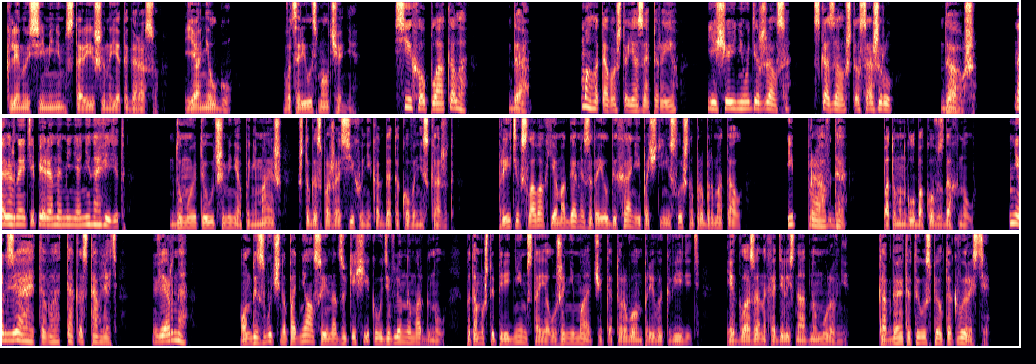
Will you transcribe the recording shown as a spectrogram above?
Клянусь именем старейшины Ятагарасу. Я не лгу. Воцарилось молчание. «Сихо плакала?» «Да». «Мало того, что я запер ее, еще и не удержался. Сказал, что сожру». «Да уж». «Наверное, теперь она меня ненавидит». «Думаю, ты лучше меня понимаешь, что госпожа Сихо никогда такого не скажет». При этих словах Ямагами затаил дыхание и почти неслышно пробормотал. «И правда». Потом он глубоко вздохнул. Нельзя этого так оставлять, верно?» Он беззвучно поднялся, и Надзуки Хико удивленно моргнул, потому что перед ним стоял уже не мальчик, которого он привык видеть. Их глаза находились на одном уровне. «Когда это ты успел так вырасти?»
